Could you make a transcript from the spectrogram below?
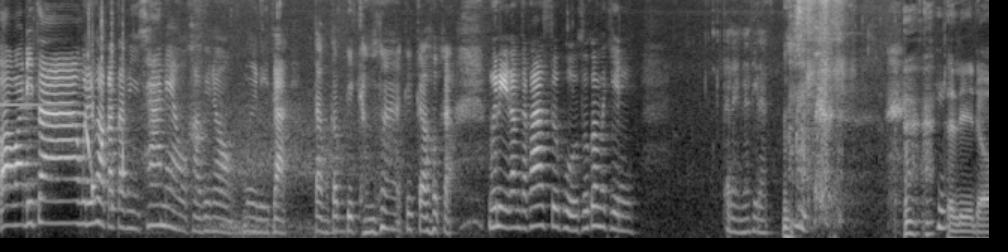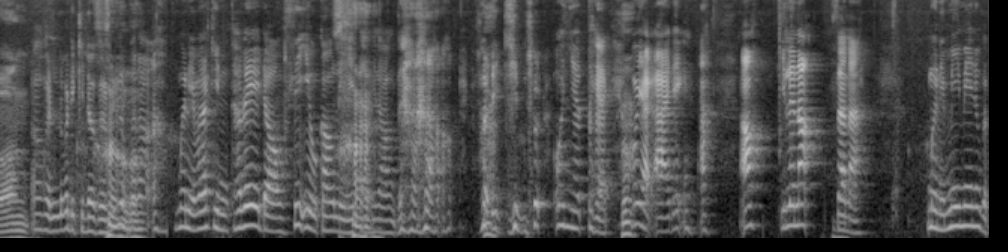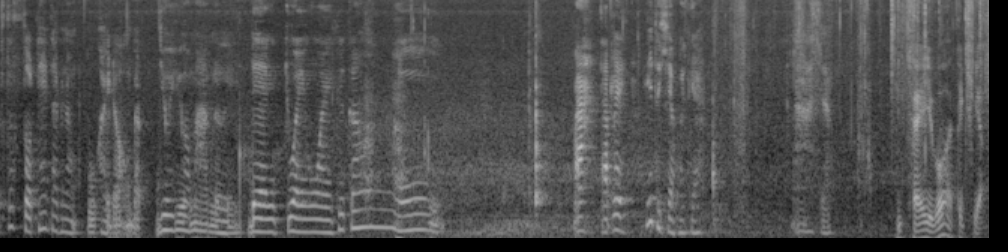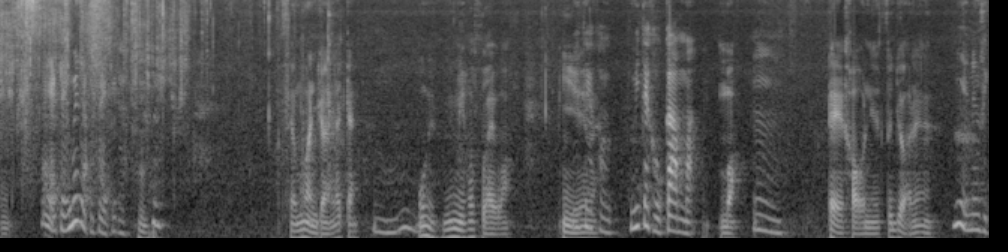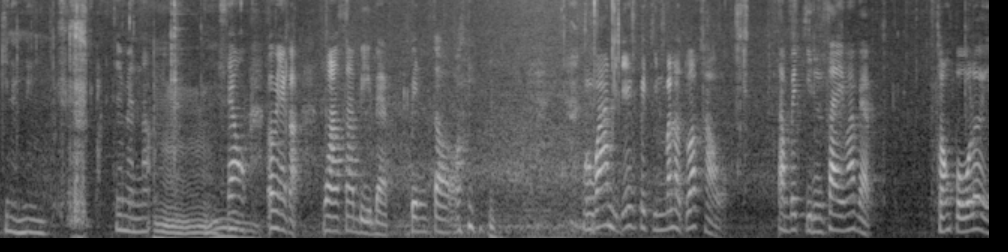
สวัสดีจ้าวันนี้พอกับตามีชาแนลค่ะพี่น้อง มือนี้จ้ะตำกับบิ๊กคำมาคือเก่าค่ะ มือนี้ตำจะพาซูผูซูก็มากิน อะไรนะทีละทะเลดองเออเพิ่นรู้ว่าได้กินดอกเกินลืมแล้วเนาะมื้อนี้มากินทะเลดองซีอิ๊วเกาหลีจ้ะพี่น้องจ้าบ่ได้กินชุดโอ้ยเหงื่อแตกบ่อยากอายเด้อะเอากินเลยเนาะซะนะ มื้อนี้มีเมนูแบบสดๆให้จ้ะพี่น้องปูไข่ดองแบบยั่วๆมากเลย แดงจวยงวยคือเก้านี่มาจัดเลยนี่ตะเกียบพอเสียอ่าจับใช้อยู่ว่าตะเกียบถ้าอยากใส่ไม่อยากก็ใส่ที่ละแซลมอนก่อนแล้วกันอุ้ยไม่มีข้าวสวยวะอีมีใช่แต่ไหมเขามีแต่เขากำอะบอกอืมแต่เขาเนี่ยสุดยอดเลยนะนี่อันหนึ่งสกินอันหนึ่งใช่ไหมนเนาะอืมแซวเออยังก็วาซาบิแบบเป็นซองเมื่อวานนี่เด็กไปกินบ้านเราตัวเขาตามไปกินใส่มาแบบสองโป้เลย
